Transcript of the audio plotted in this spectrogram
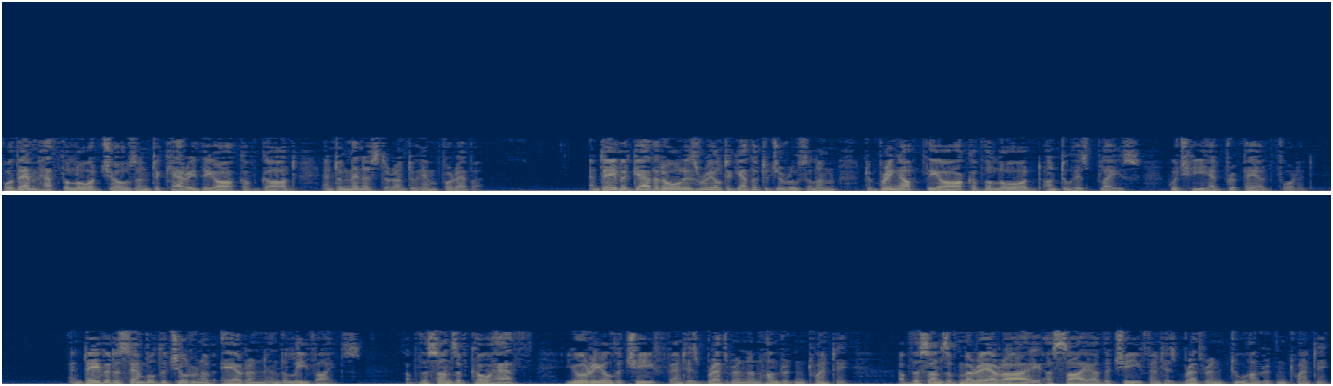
for them hath the Lord chosen to carry the ark of God, and to minister unto him forever. And David gathered all Israel together to Jerusalem, to bring up the ark of the Lord unto his place, which he had prepared for it. And David assembled the children of Aaron and the Levites. Of the sons of Kohath, Uriel the chief and his brethren an hundred and twenty. Of the sons of Merari, Asaiah the chief and his brethren two hundred and twenty.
